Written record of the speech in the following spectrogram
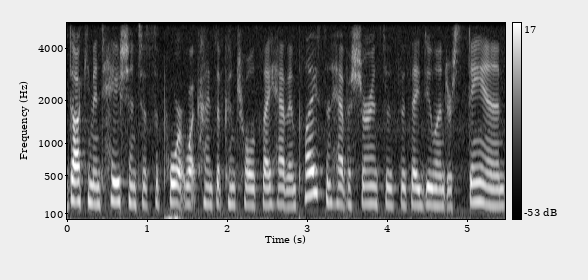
documentation to support what kinds of controls they have in place and have assurances that they do understand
